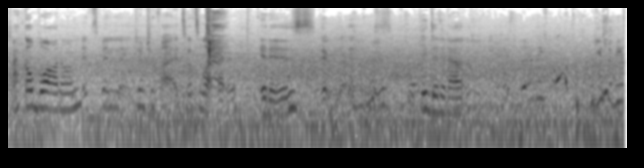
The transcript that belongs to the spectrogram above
Shockoe Bottom. It's been gentrified, so it's a lot better. It is. It really is. They did it up. Oh, used to be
